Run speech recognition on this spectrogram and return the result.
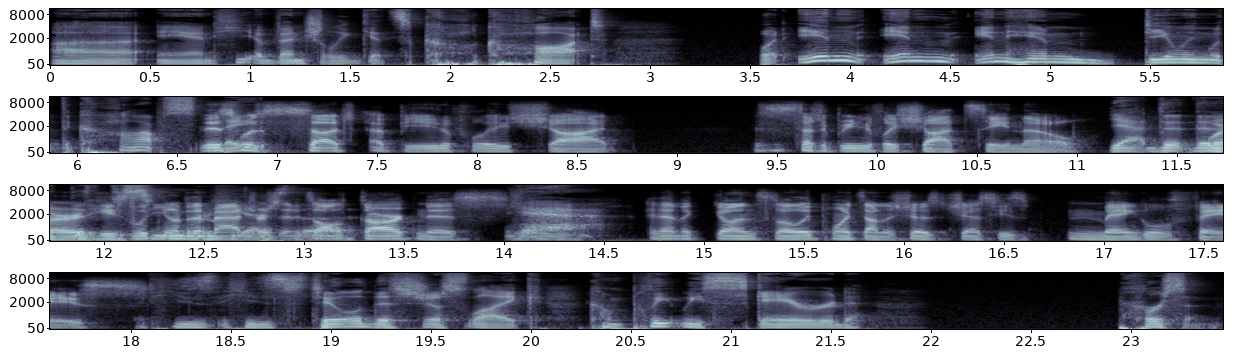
Uh, and he eventually gets ca- caught but in in in him dealing with the cops, this they, was such a beautifully shot. This is such a beautifully shot scene, though. Yeah, the, the, where the, he's looking under the mattress and it's all darkness. Yeah, and then the gun slowly points down and shows Jesse's mangled face. He's he's still this just like completely scared person,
